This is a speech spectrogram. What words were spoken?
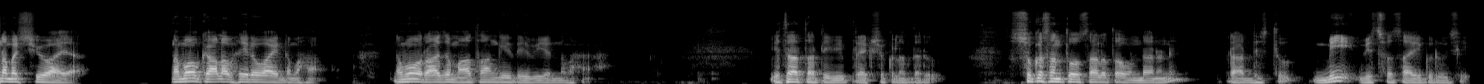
నమ శివాయ. నమో కాలభైరవాయ నమ. నమో రాజమాతాంగీదేవి నమ. యథాత టీవీ ప్రేక్షకులందరూ సుఖ సంతోషాలతో ఉండాలని ప్రార్థిస్తూ మీ విశ్వసాయి గురూజీ.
